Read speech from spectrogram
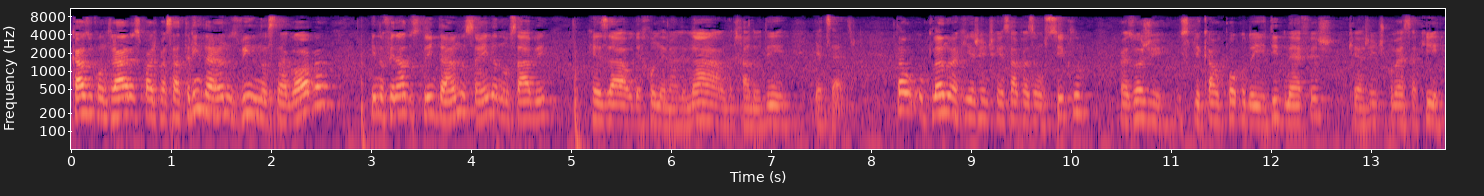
Caso contrário, você pode passar 30 anos vindo na sinagoga e no final dos 30 anos você ainda não sabe rezar o Dechon Eranunah, o Dechadodi, etc. Então, o plano aqui é a gente, quem sabe, fazer um ciclo, mas hoje explicar um pouco do Yidid Nefesh, que a gente começa aqui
